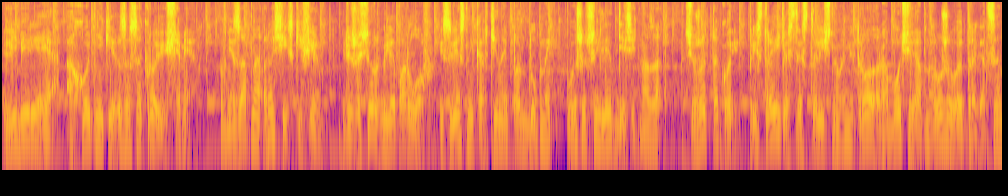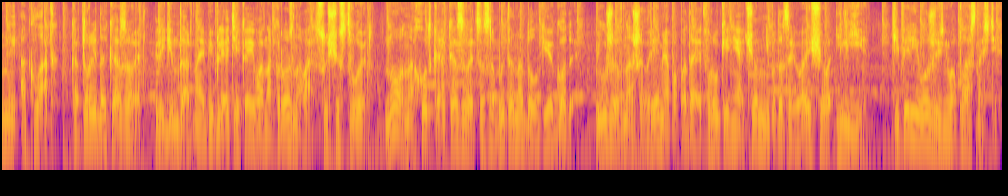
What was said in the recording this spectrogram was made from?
Либерея. Охотники за сокровищами. Внезапно российский фильм. Режиссер Глеб Орлов, известный картиной «Поддубный», вышедший лет 10 назад. Сюжет такой. При строительстве столичного метро рабочие обнаруживают драгоценный оклад, который доказывает, легендарная библиотека Ивана Грозного существует, но находка оказывается забыта на долгие годы и уже в наше время попадает в руки ни о чем не подозревающего Ильи. Теперь его жизнь в опасности,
